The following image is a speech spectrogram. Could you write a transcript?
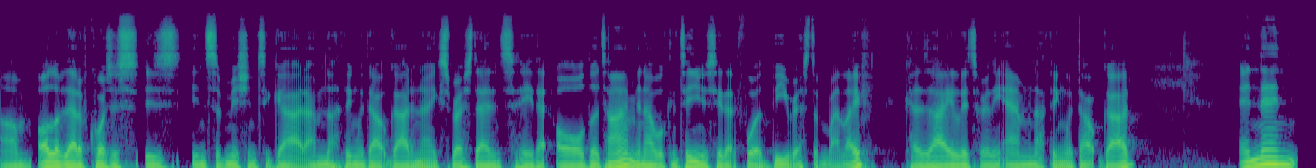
Um, all of that, of course, is is in submission to God. I'm nothing without God, and I express that and say that all the time, and I will continue to say that for the rest of my life because I literally am nothing without God. And then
